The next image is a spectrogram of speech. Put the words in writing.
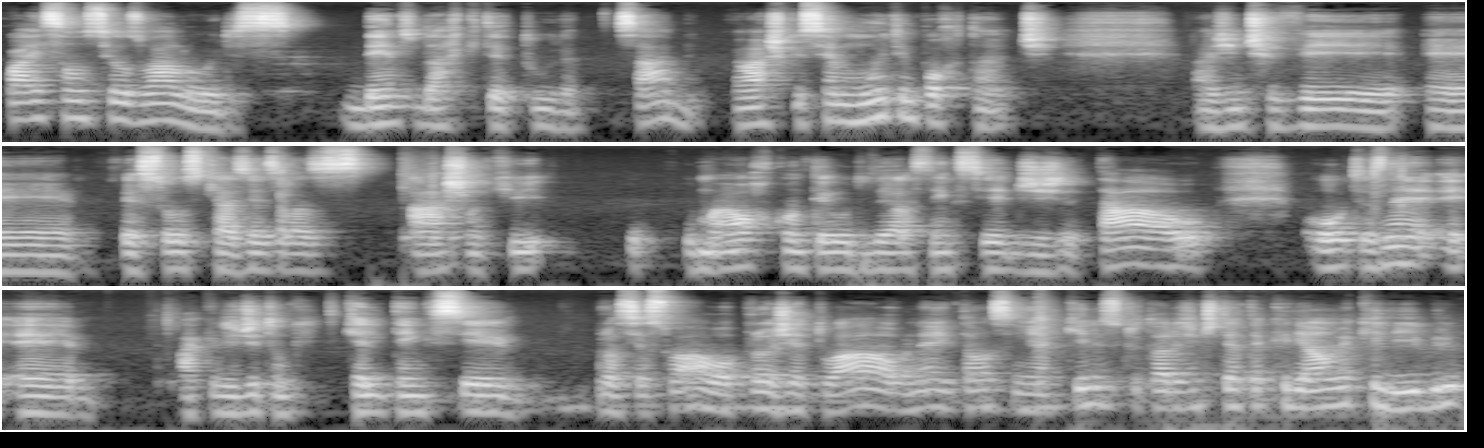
quais são os seus valores dentro da arquitetura, sabe? Eu acho que isso é muito importante. A gente vê é, pessoas que às vezes elas acham que o maior conteúdo delas tem que ser digital, outras né, é, é, acreditam que, que, ele tem que ser processual ou projetual, né? Então, assim, aqui no escritório a gente tenta criar um equilíbrio,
